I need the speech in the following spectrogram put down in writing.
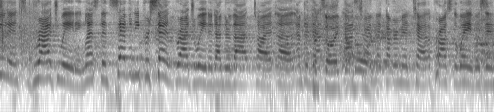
students graduating. Less than 70 percent graduated under that time, uh, under that Inside, last time the government uh, across the way was in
